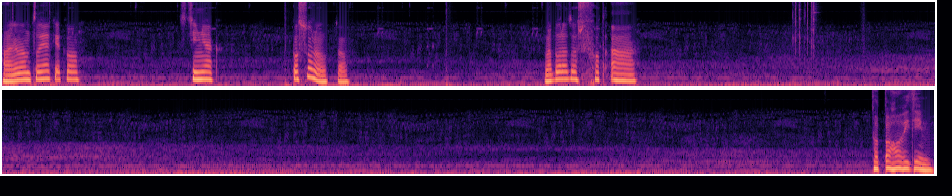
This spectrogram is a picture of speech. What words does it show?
Ale nemám to jak jako s tím nějak posunout to. Laboratoř vchod A. To toho vidím.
